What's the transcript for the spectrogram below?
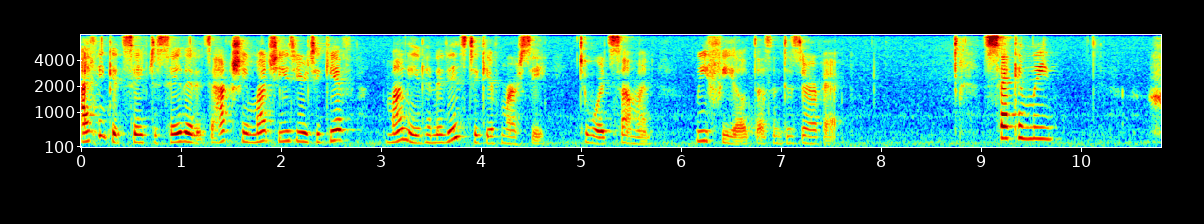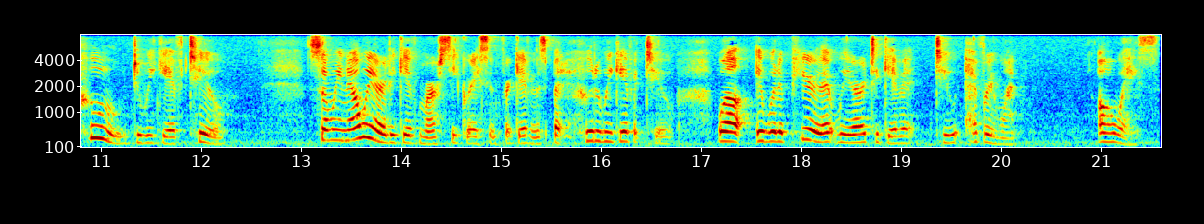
I think it's safe to say that it's actually much easier to give money than it is to give mercy towards someone we feel doesn't deserve it. Secondly, who do we give to? So we know we are to give mercy, grace, and forgiveness, but who do we give it to? Well, it would appear that we are to give it to everyone, always.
